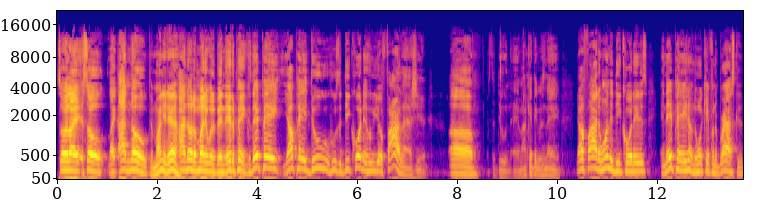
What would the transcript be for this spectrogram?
So like, so like, I know, The money there. I know the money would have been there to pay because they paid y'all paid dude who's the D coordinator who you fired last year. Uh, what's the dude name? I can't think of his name. Y'all fired one of the D coordinators and they paid him. The one kid from Nebraska.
